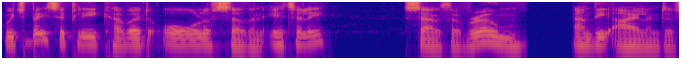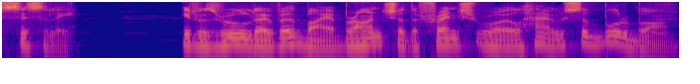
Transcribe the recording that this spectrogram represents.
which basically covered all of southern Italy, south of Rome, and the island of Sicily. It was ruled over by a branch of the French royal house of Bourbon.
